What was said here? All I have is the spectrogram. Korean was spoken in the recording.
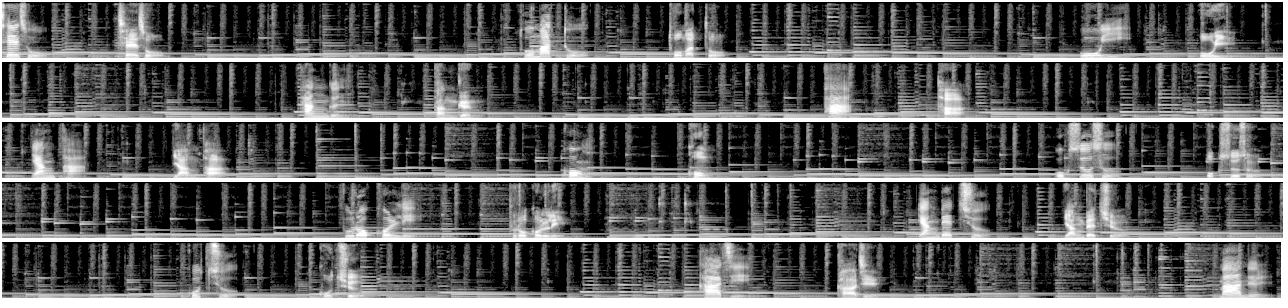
채소. 채소. 토마토. 토마토. 오이. 오이. 당근. 당근 파파 양파. 양파. 콩. 콩. 옥수수. 옥수수. 브로콜리. 브로콜리 양배추. 양배추. 고추. 고추. 가지. 가지. 마늘.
